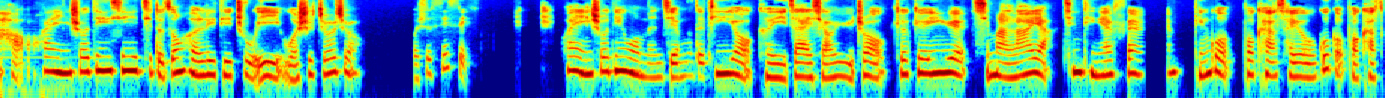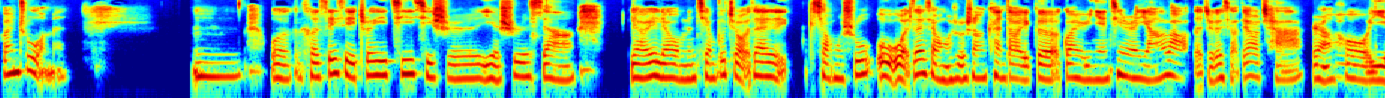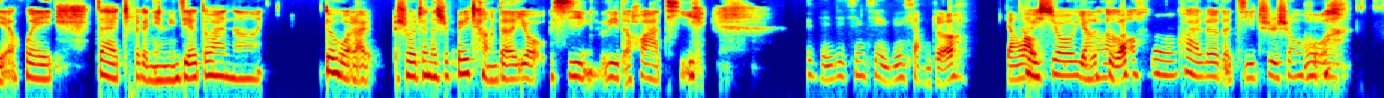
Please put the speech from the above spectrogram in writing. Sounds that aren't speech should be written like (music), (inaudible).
家好，欢迎收听新一期的综合立体主义，我是 JoJo，我是 Cici。欢迎收听我们节目的听友，可以在小宇宙、QQ 音乐、喜马拉雅、蜻蜓 FM、苹果 Podcast 还有 Google Podcast 关注我们。嗯，我和 Cici 这一期其实也是想聊一聊我们前不久在小红书，我我在小红书上看到一个关于年轻人养老的这个小调查，然后也会在这个年龄阶段呢，对我来说真的是非常的有吸引力的话题。(laughs) 年纪轻轻已经想着养老、退休、养老、快乐的极致生活，(laughs)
